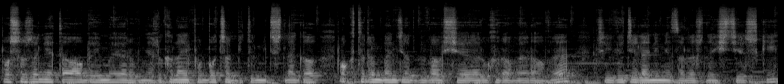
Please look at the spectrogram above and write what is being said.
Poszerzenie to obejmuje również wykonanie pobocza bitumicznego, po którym będzie odbywał się ruch rowerowy, czyli wydzielenie niezależnej ścieżki.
